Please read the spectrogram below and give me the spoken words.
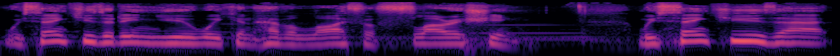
We thank you that in you we can have a life of flourishing. We thank you that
